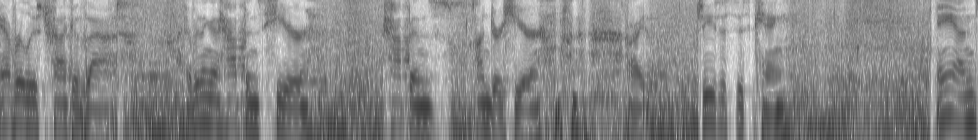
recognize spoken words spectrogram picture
ever lose track of that. Everything that happens here happens under here. All right, Jesus is King. And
